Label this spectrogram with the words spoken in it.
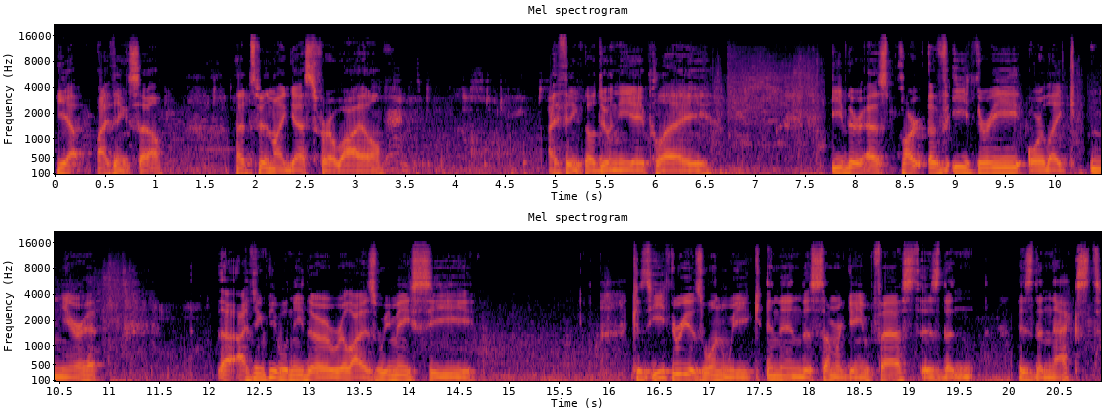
Yep, I think so. That's been my guess for a while. I think they'll do an EA play either as part of E3 or like near it. I think people need to realize we may see because E3 is one week and then the Summer Game Fest is the is the next.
